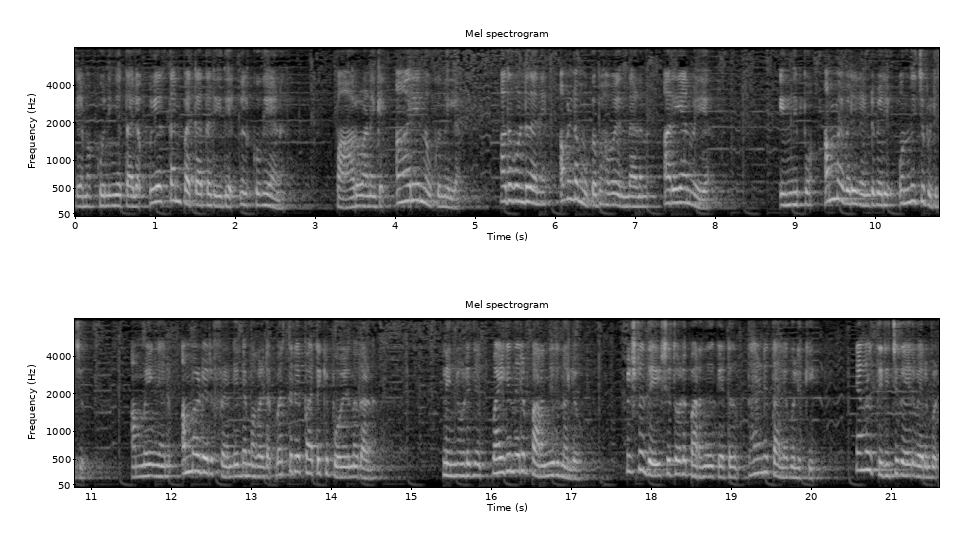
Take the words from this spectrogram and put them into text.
രമ കുനിഞ്ഞ തല ഉയർത്താൻ പറ്റാത്ത രീതിയിൽ നിൽക്കുകയാണ്. പാറു ആണെങ്കിൽ ആരെയും നോക്കുന്നില്ല. അതുകൊണ്ട് തന്നെ അവളുടെ മുഖഭാവം എന്താണെന്ന് അറിയാൻ വയ്യ. ഇന്നിപ്പോൾ അമ്മ ഇവരെ രണ്ടുപേരെ ഒന്നിച്ചു പിടിച്ചു. അമ്മയും ഞാനും അമ്മയുടെ ഒരു ഫ്രണ്ടിന്റെ മകളുടെ ബർത്ത്ഡേ പാർട്ടിക്ക് പോയിരുന്നതാണ്. നിന്നോട് ഞാൻ വൈകുന്നേരം പറഞ്ഞിരുന്നല്ലോ. വിഷ്ണു ദേഷ്യത്തോടെ പറഞ്ഞത് കേട്ടതും ധരണി തലകുലുക്കി. ഞങ്ങൾ തിരിച്ചു കയറി വരുമ്പോൾ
